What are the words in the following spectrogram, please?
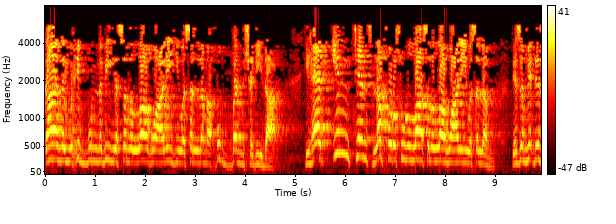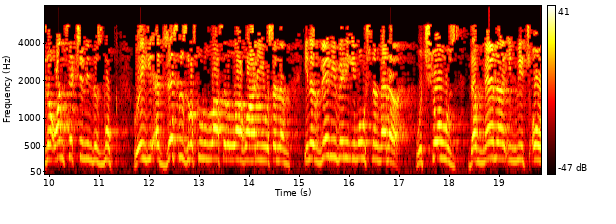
كَانَ يُحِبُّ النَّبِيَّ صَلَى اللَّهُ عَلَيْهِ وَسَلَّمَ حُبًّا شَدِيدًا He had intense love for Rasulullah sallallahu alayhi wasallam. There's a there's a one section in this book where he addresses Rasulullah sallallahu alayhi wasallam in a very very emotional manner which shows the manner in which, or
